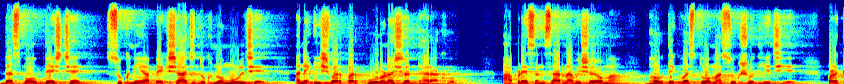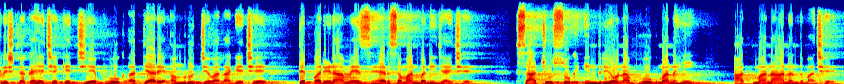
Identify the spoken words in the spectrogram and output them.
દસમો ઉપદેશ છે, સુખની અપેક્ષા જ દુઃખનું મૂળ છે અને ઈશ્વર પર પૂર્ણ શ્રદ્ધા રાખો. આપણે સંસારના વિષયોમાં, ભૌતિક વસ્તુઓમાં સુખ શોધીએ છીએ, પણ કૃષ્ણ કહે છે કે જે ભોગ અત્યારે અમૃત જેવા લાગે છે, તે પરિણામે ઝેર સમાન બની જાય છે. સાચું સુખ ઇન્દ્રિયોના ભોગમાં નહીં, આત્માના આનંદમાં છે.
